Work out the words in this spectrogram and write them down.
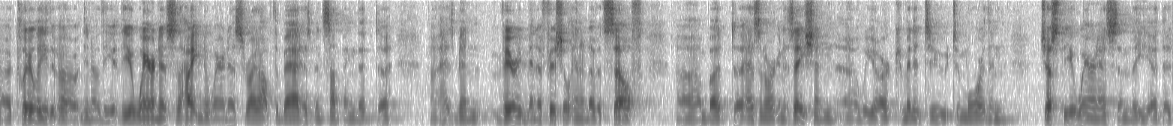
uh, clearly, uh, you know, the, the awareness, the heightened awareness right off the bat has been something that uh, uh, has been very beneficial in and of itself. But as an organization, we are committed to, to more than just the awareness and the, the,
